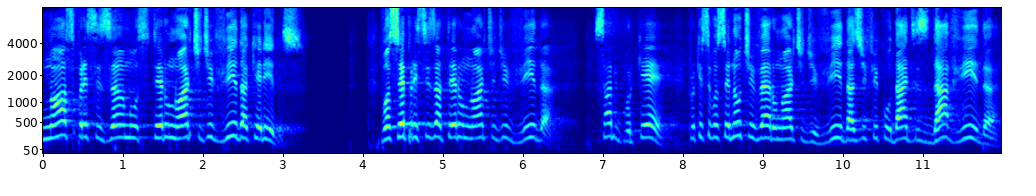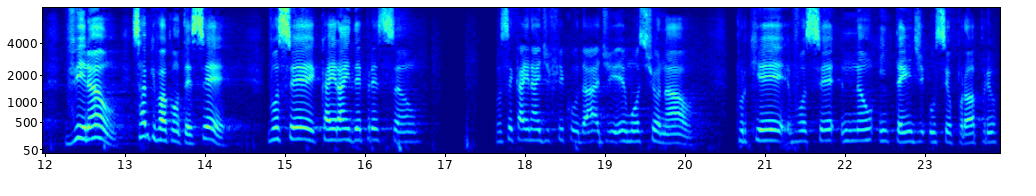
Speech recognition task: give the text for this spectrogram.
Nós precisamos ter um norte de vida, queridos. Você precisa ter um norte de vida. Sabe por quê? Porque se você não tiver o norte de vida, as dificuldades da vida virão. Sabe o que vai acontecer? Você cairá em depressão, você cairá em dificuldade emocional, porque você não entende o seu próprio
